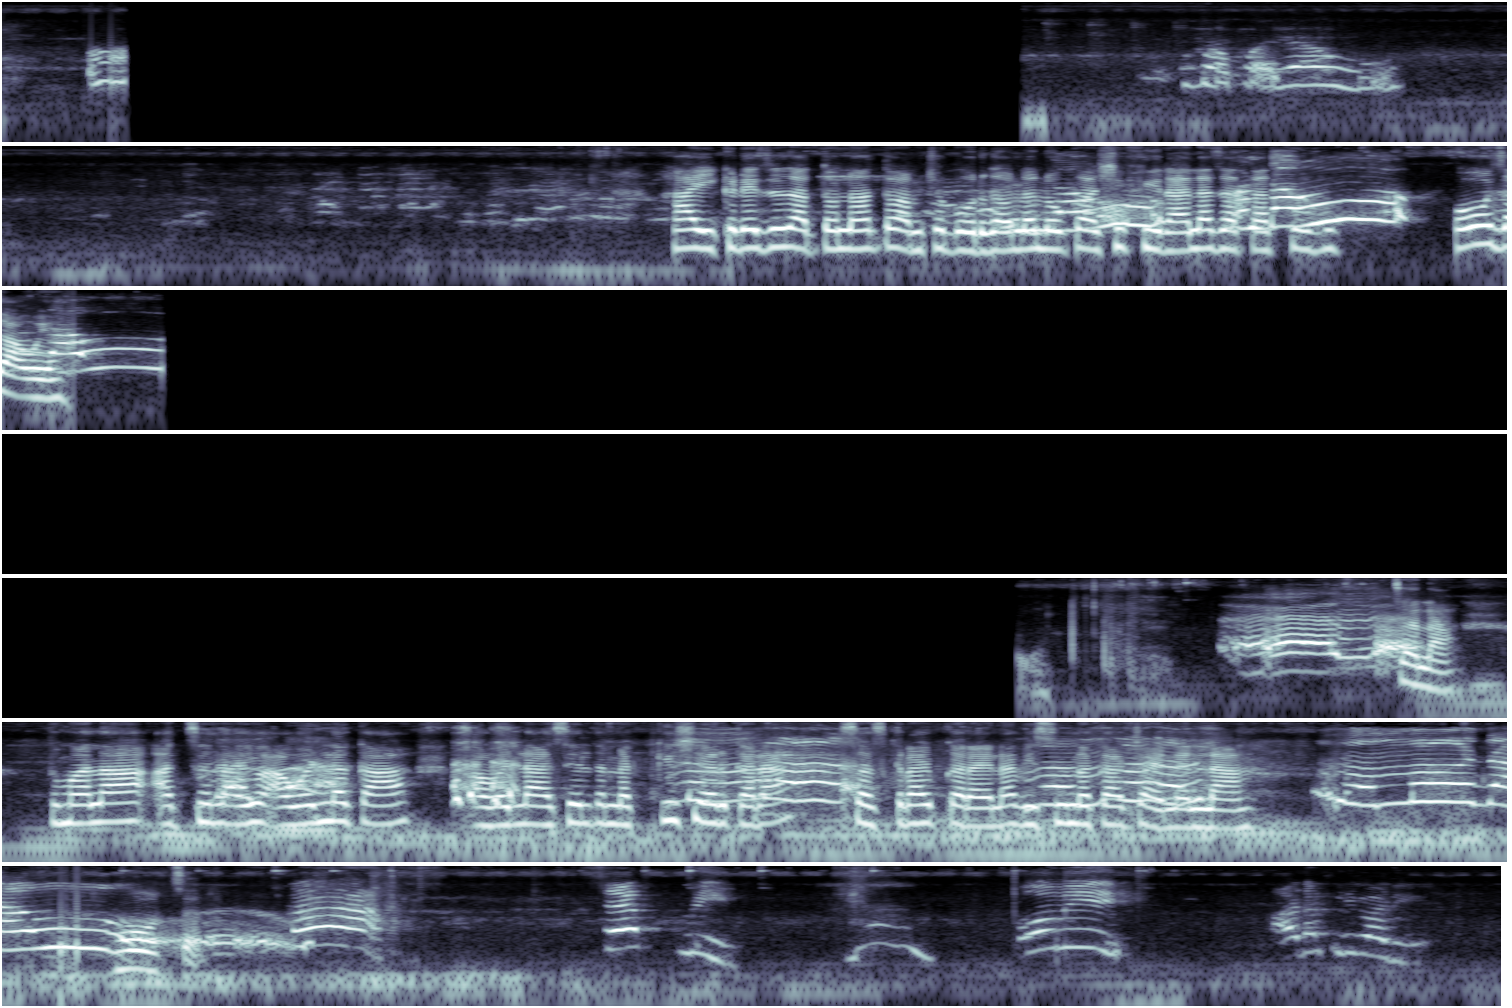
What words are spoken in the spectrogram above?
हा इकडे जो जातो ना तो आमच्या बोरगावला लोक अशी फिरायला जातात. हो जाऊया. चला. तुम्हाला आजचं लाईव्ह आवडलं का? आवडलं असेल तर नक्की शेअर करा. सबस्क्राईब करायला विसरू नका चॅनलला हो चल.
